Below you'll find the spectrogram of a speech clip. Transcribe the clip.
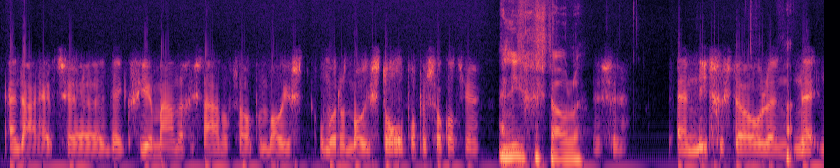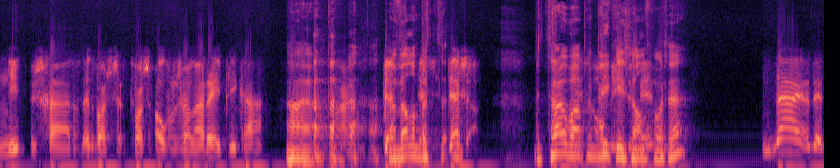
En daar heeft ze, denk ik, vier maanden gestaan of zo. Op een mooie, onder een mooie stolp op een sokkeltje. En niet gestolen. Dus, eh, en niet gestolen, nee, niet beschadigd. Het was, het was overigens wel een replica. Ah ja. Maar, Maar wel een des- bet- des- betrouwbaar publiek in Zandvoort, hè? Nou,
